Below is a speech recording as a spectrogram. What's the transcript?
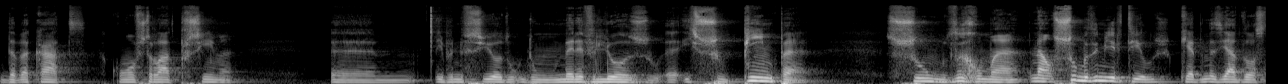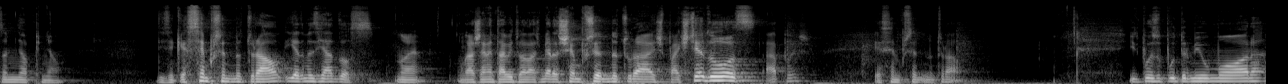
de abacate com ovo estrelado por cima uh, e beneficiou de, de um maravilhoso uh, e supimpa sumo de romã, não, sumo de mirtilos, que é demasiado doce, na minha opinião. Dizem que é 100% natural e é demasiado doce, não é? Um gajo já não está habituado às merdas 100% naturais, pá, isto é doce. Ah, pois, é 100% natural. E depois o puto dormiu uma hora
